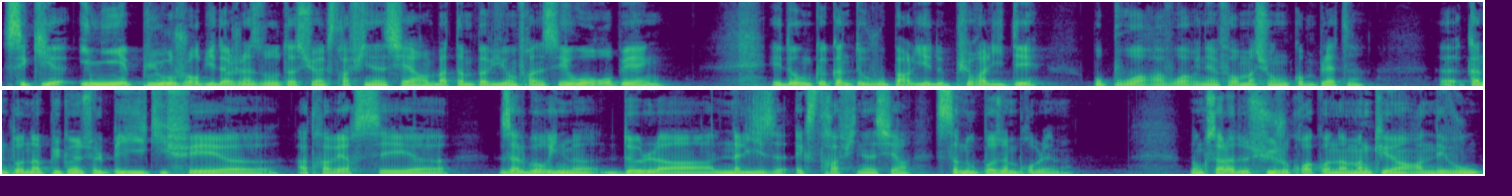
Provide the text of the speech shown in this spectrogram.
C'est qu'il n'y ait plus aujourd'hui d'agence de notation extra-financière battant pavillon français ou européen. Et donc quand vous parliez de pluralité pour pouvoir avoir une information complète, quand on n'a plus qu'un seul pays qui fait, euh, à travers ses euh, algorithmes, de l'analyse extra-financière, ça nous pose un problème. Donc ça, là-dessus, je crois qu'on a manqué un rendez-vous.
